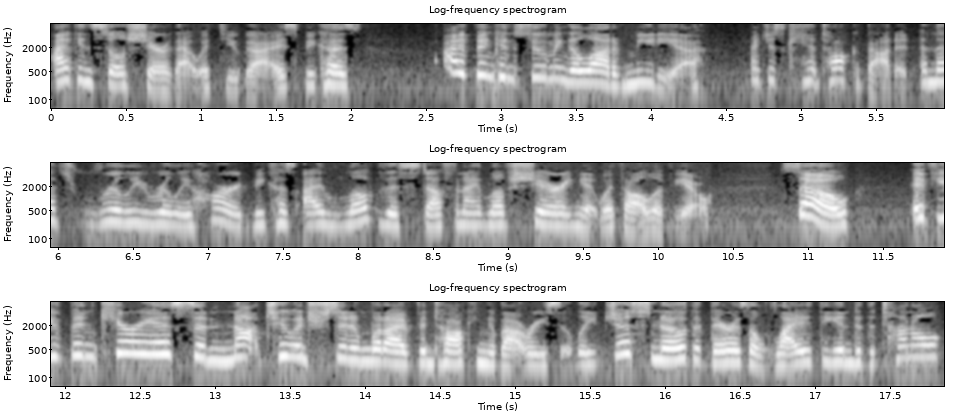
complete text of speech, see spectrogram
I can still share that with you guys because I've been consuming a lot of media. I just can't talk about it. And that's really, really hard because I love this stuff and I love sharing it with all of you. So, if you've been curious and not too interested in what I've been talking about recently, just know that there is a light at the end of the tunnel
